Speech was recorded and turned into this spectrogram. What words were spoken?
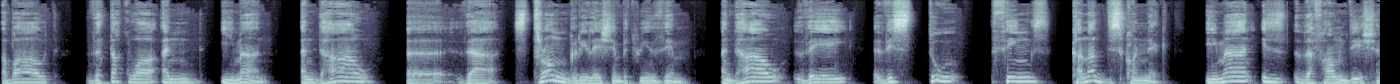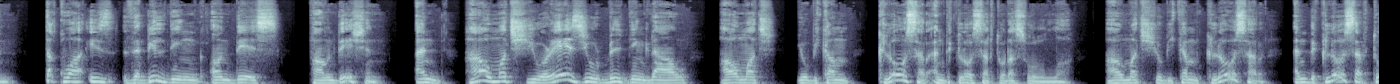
about the taqwa and iman and how uh, the strong relation between them and how they these two things cannot disconnect. Iman is the foundation. Taqwa is the building on this foundation. And how much you raise your building now, how much you become closer and closer to Rasulullah. How much you become closer and closer to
